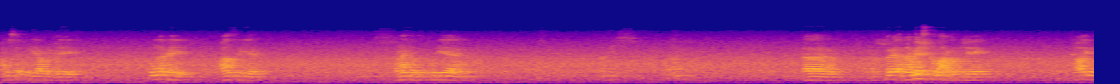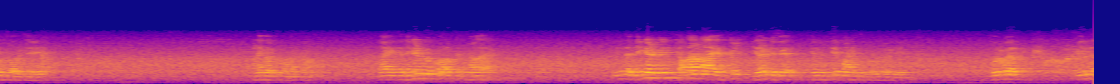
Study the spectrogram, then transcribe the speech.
அம்சப்பிரியா அவர்களே புன்னகை ஆசிரியர் வணக்கத்துக்குரிய ரமேஷ்குமார் அவர்களே காளிமுத்து அவர்களே அனைவருக்கும் வணக்கம். நான் இந்த நிகழ்வுக்கு வரதுனால இந்த நிகழ்வின் கதாநாயகர்கள் இரண்டு பேர் என்று தீர்மானித்துக் கொள்கிறேன். ஒருவர் இந்த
